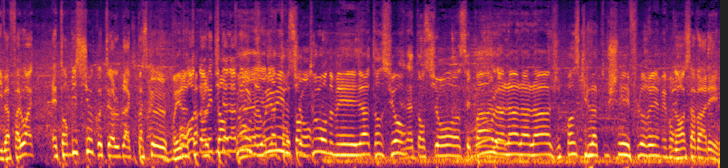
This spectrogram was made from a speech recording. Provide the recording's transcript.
Il va falloir être- ambitieux côté All Black parce que Oui, on rentre dans le les dix temps dernières tourne, minutes. il y a Oui, oui, le temps tourne, mais attention. Attention, c'est pas. Oh là là là là, je pense qu'il l'a touché, effleuré, mais bon. Non, ça va aller.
